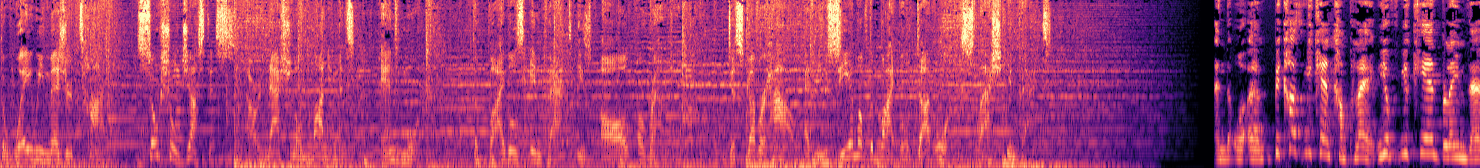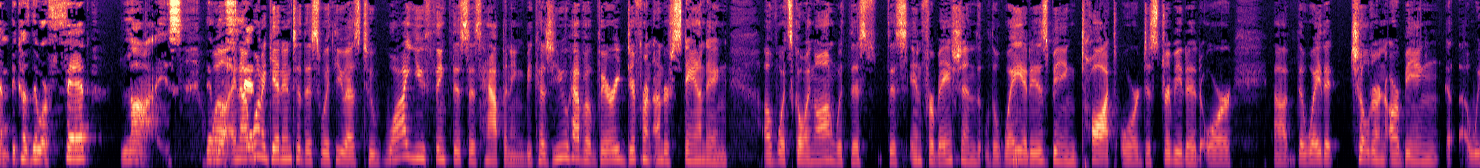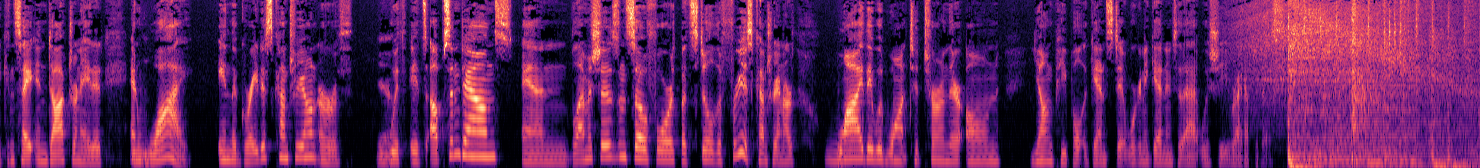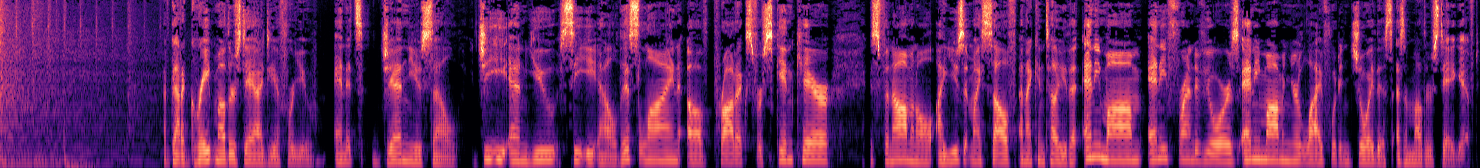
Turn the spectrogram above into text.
the way we measure time, social justice, our national monuments, and more. The Bible's impact is all around you. Discover how at museumofthebible.org/impact and uh, because you can't complain, you you can't blame them because they were fed lies. Well, and I want to get into this with you as to why you think this is happening because you have a very different understanding of what's going on with this this information, the, the way it is being taught or distributed, or uh, the way that children are being, uh, we can say, indoctrinated, and mm-hmm. why in the greatest country on earth yeah. with its ups and downs and blemishes and so forth, but still the freest country on earth, why they would want to turn their own young people against it. We're going to get into that with Xi right after this. I've got a great Mother's Day idea for you, and it's Genucel, G E N U C E L. This line of products for skincare is phenomenal. I use it myself and I can tell you that any mom, any friend of yours, any mom in your life would enjoy this as a Mother's Day gift.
